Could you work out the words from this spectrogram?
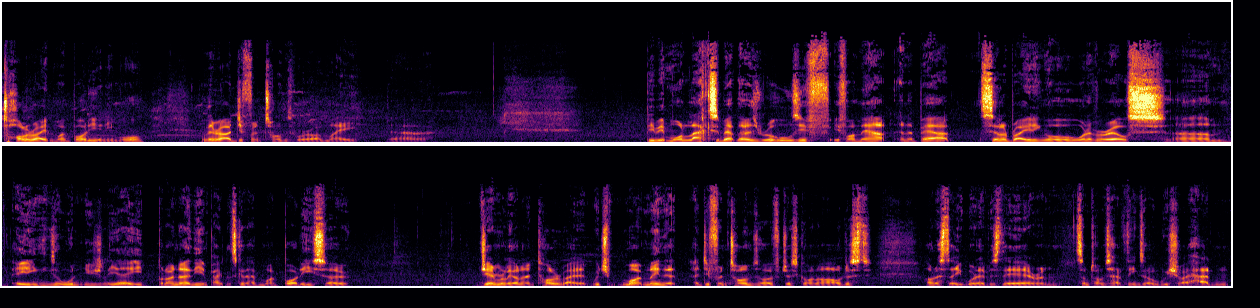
tolerate in my body anymore. And there are different times where I may uh, be a bit more lax about those rules if, if I'm out and about celebrating or whatever else, um, eating things I wouldn't usually eat, but I know the impact it's going to have on my body, so generally I don't tolerate it, which might mean that at different times I've just gone, oh, I'll just, I'll just eat whatever's there, and sometimes have things I wish I hadn't.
